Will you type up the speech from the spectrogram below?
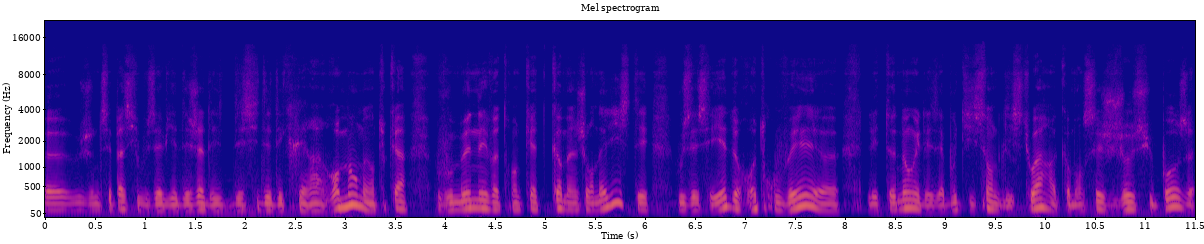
euh, je ne sais pas si vous aviez déjà décidé d'écrire un roman, mais en tout cas, vous menez votre enquête comme un journaliste et vous essayez de retrouver euh, les tenants et les aboutissants de l'histoire, à commencer, je suppose,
